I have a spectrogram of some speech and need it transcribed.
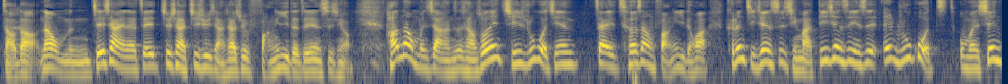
找到。那我们接下来呢，这接下来继续讲下去防疫的这件事情哦。好，那我们讲想说，哎，其实如果今天在车上防疫的话，可能几件事情嘛。第一件事情是，哎，如果我们先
